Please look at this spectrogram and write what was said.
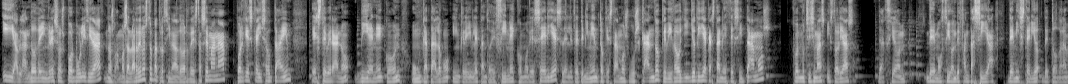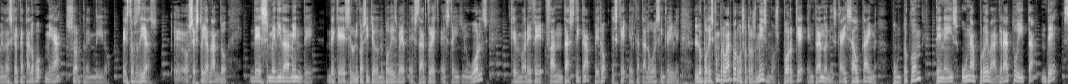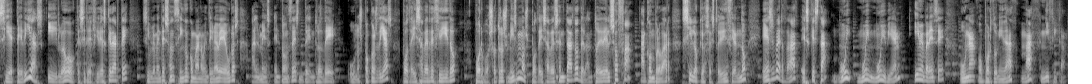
Y hablando de ingresos por publicidad, nos vamos a hablar de nuestro patrocinador de esta semana, porque Sky Time este verano viene con un catálogo increíble, tanto de cine como de series, del entretenimiento que estamos buscando, que diga, yo diría que hasta necesitamos, con muchísimas historias de acción, de emoción, de fantasía, de misterio, de todo. La verdad es que el catálogo me ha sorprendido. Estos días eh, os estoy hablando desmedidamente de que es el único sitio donde podéis ver Star Trek Strange New Worlds, que me parece fantástica, pero es que el catálogo es increíble. Lo podéis comprobar por vosotros mismos, porque entrando en skysouttime.com tenéis una prueba gratuita de 7 días y luego que si decides quedarte, simplemente son 5,99 euros al mes. Entonces, dentro de unos pocos días, podéis haber decidido por vosotros mismos podéis haber sentado delante del sofá a comprobar si lo que os estoy diciendo es verdad. Es que está muy, muy, muy bien y me parece una oportunidad magnífica.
